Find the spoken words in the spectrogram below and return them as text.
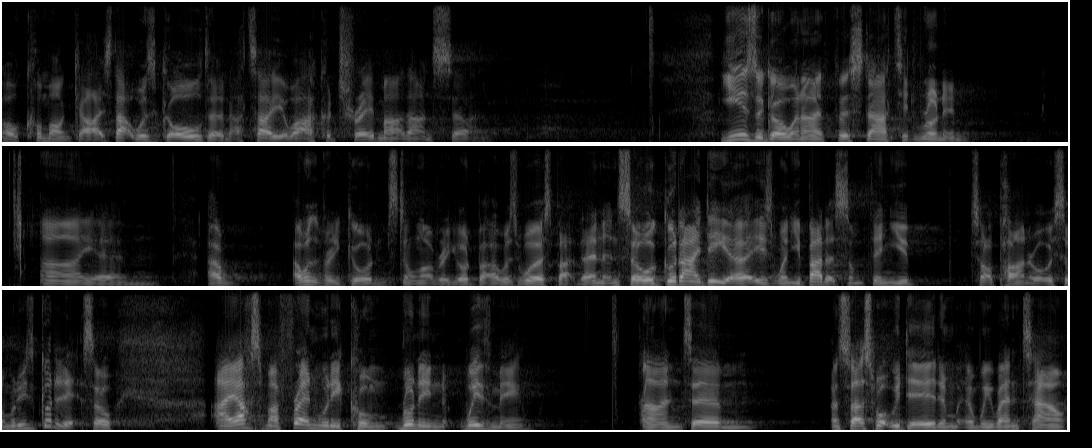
Oh, come on, guys, that was golden. I tell you what, I could trademark that and sell it. Years ago, when I first started running, I, um, I, I wasn't very good. I'm still not very good, but I was worse back then. And so, a good idea is when you're bad at something, you sort of partner up with someone who's good at it. So, I asked my friend would he come running with me, and, um, and so that's what we did, and, and, we went out.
